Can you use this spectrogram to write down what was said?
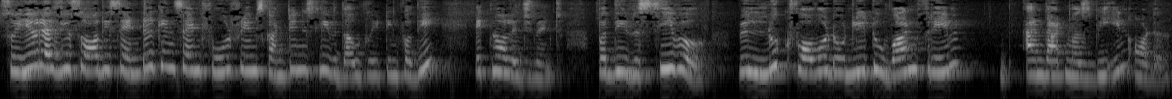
So here as you saw the sender can send 4 frames continuously without waiting for the acknowledgement. But the receiver will look forward only to one frame and that must be in order.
